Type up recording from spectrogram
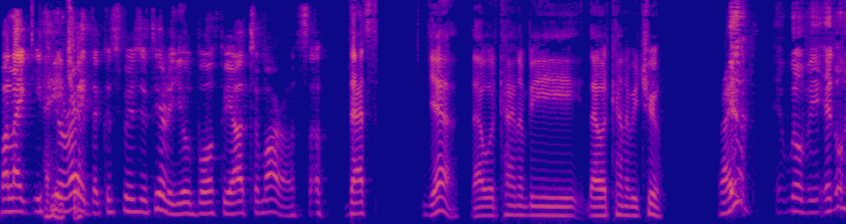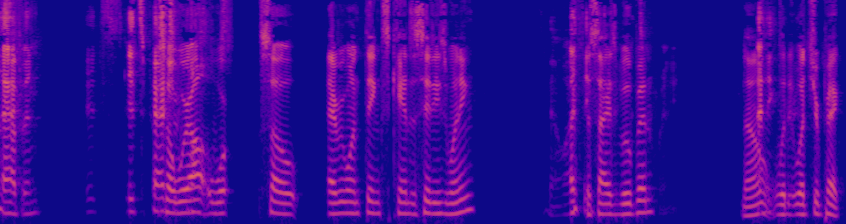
But like, if I you're hate you. right, the conspiracy theory, you'll both be out tomorrow. So That's yeah. That would kind of be that would kind of be true. right? Yeah, it will be. It'll happen. It's it's Patrick. so we're all we're, so everyone thinks Kansas City's winning. no, I think besides Boopin? No, what, what's your pick?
